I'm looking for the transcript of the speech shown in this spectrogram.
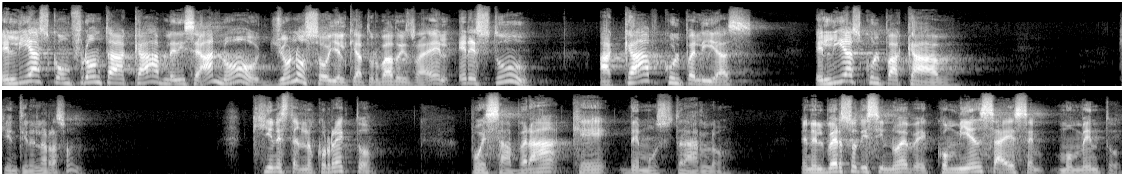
Elías confronta a Acab, le dice, ah, no, yo no soy el que ha turbado a Israel, eres tú. Acab culpa a Elías, Elías culpa a Acab. ¿Quién tiene la razón? ¿Quién está en lo correcto? Pues habrá que demostrarlo. En el verso 19 comienza ese momento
